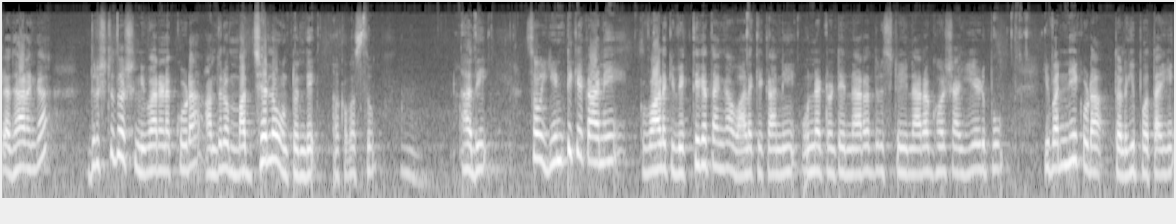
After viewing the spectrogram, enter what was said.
ప్రధానంగా దృష్టిదోష నివారణకు కూడా అందులో మధ్యలో ఉంటుంది ఒక వస్తువు. అది. సో ఇంటికి కానీ వాళ్ళకి వ్యక్తిగతంగా వాళ్ళకి కానీ ఉన్నటువంటి నరదృష్టి నరఘోష ఏడుపు ఇవన్నీ కూడా తొలగిపోతాయి.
